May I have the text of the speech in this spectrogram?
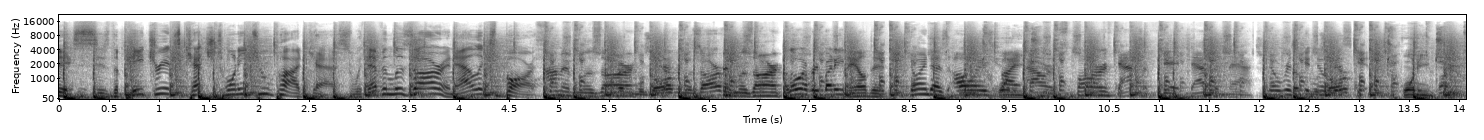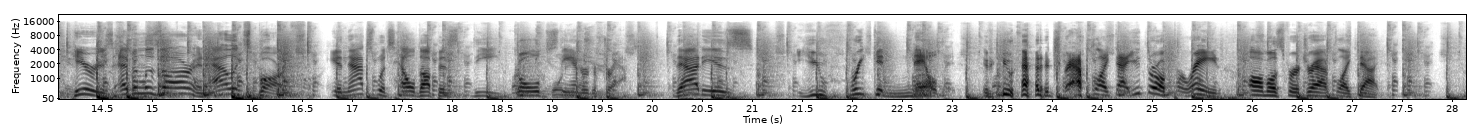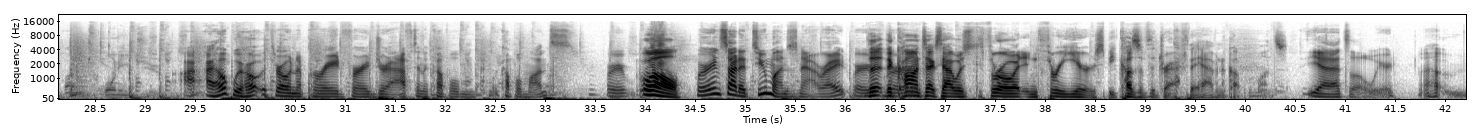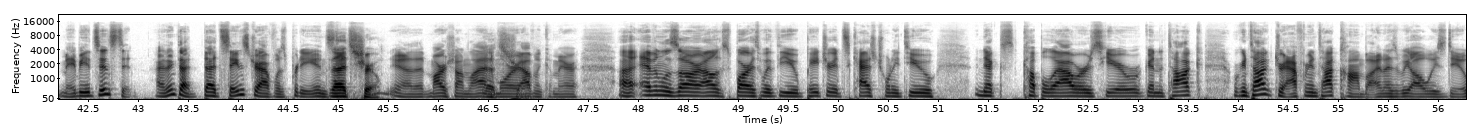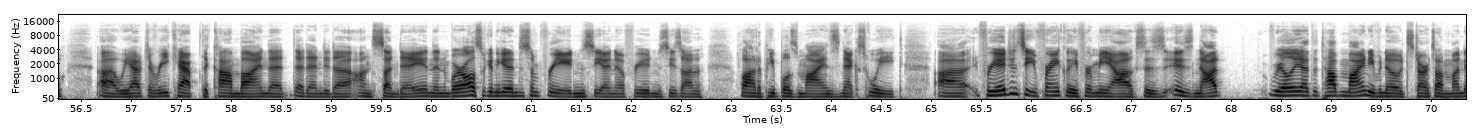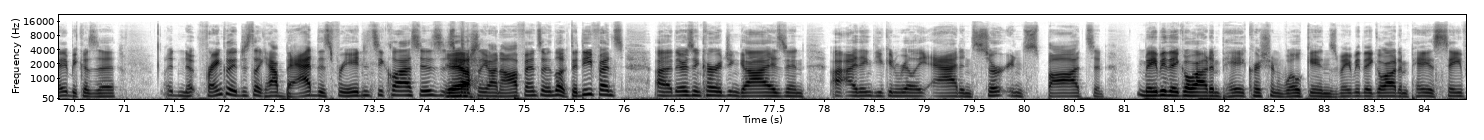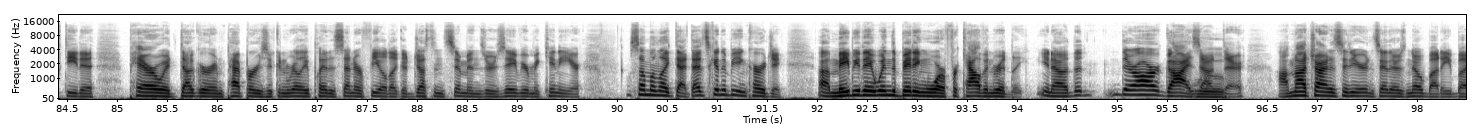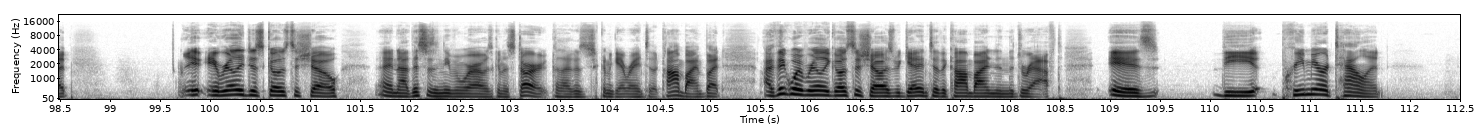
This is the Patriots Catch 22 podcast with Evan Lazar and Alex Barth. I'm Evan Lazar. Evan Lazar. Evan Lazar. Hello, everybody. Nailed it. Joined as always by our spars. That's a fit. That's a match. No risk it, no biscuit. 22. Here is Evan Lazar and Alex Barth. And that's what's held up as the gold standard of drafts. That is, you freaking nailed it. If you had a draft like that, you'd throw a parade almost for a draft like that. 22. I, I hope we're ho- throwing a parade for a draft in a couple a couple months. We're Well, we're inside of two months now, right? We're, the the we're- context that was to throw it in three years because of the draft they have in a couple months. Yeah, that's a little weird. Uh, maybe it's instant. I think that that Saints draft was pretty instant. That's true. you know, that Marshon Lattimore. Alvin Kamara, uh, Evan Lazar, Alex Barth with you. Patriots Catch twenty two. Next couple hours here, we're gonna talk. We're gonna talk draft. We're gonna talk combine as we always do. Uh, we have to recap the combine that that ended uh, on Sunday, and then we're also gonna get into some free agency. I know free agency is on a lot of people's minds next week. Uh, free agency, frankly, for me, Alex, is is not really at the top of mind, even though it starts on Monday because. Uh, no, frankly, just like how bad this free agency class is, Yeah. especially on offense. I mean, look, the defense, uh, there's encouraging guys, and I I think you can really add in certain spots. And maybe they go out and pay Christian Wilkins. Maybe they go out and pay a safety to pair with Dugger and Peppers, who can really play the center field, like a Justin Simmons or Xavier McKinney or someone like that. That's going to be encouraging. Uh, maybe they win the bidding war for Calvin Ridley. You know, the, there are guys out there. I'm not trying to sit here and say there's nobody, but it, it really just goes to show and uh, this isn't even where i was going to start because i was just going to get right into the combine but i think what really goes to show as we get into the combine and the draft is the premier talent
